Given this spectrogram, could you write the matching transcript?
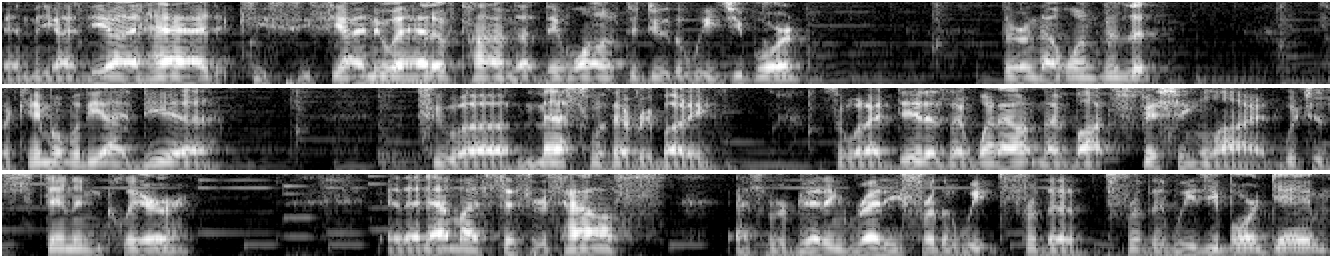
And the idea I had, you see, I knew ahead of time that they wanted to do the Ouija board during that one visit. So I came up with the idea to uh, mess with everybody. So what I did is I went out and I bought fishing line, which is thin and clear. And then at my sister's house, as we're getting ready for the for the for the Ouija board game,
